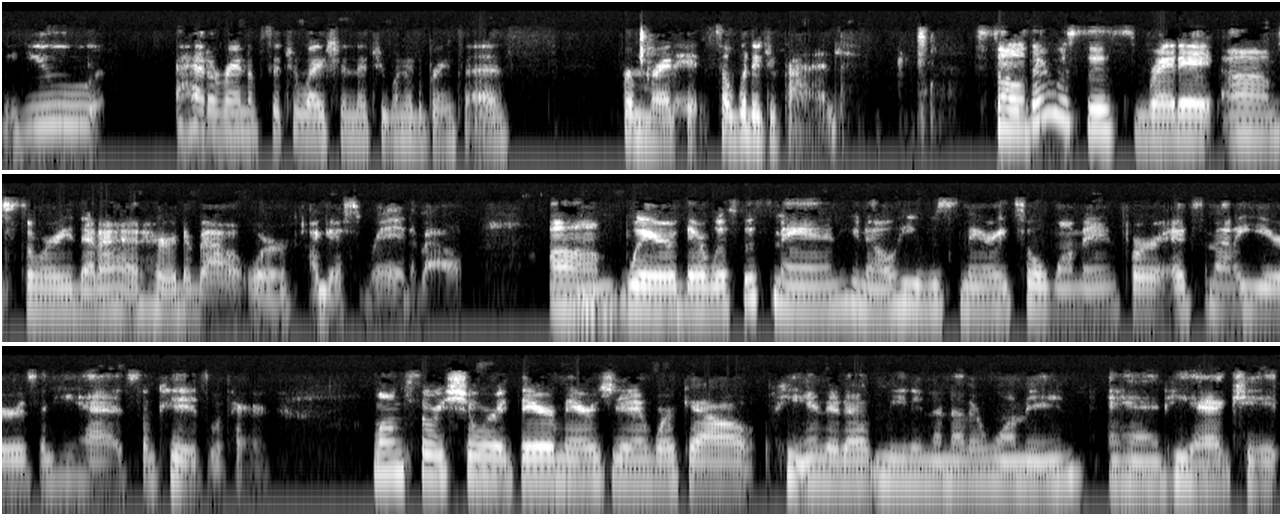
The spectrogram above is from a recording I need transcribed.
you had a random situation that you wanted to bring to us from Reddit. So what did you find? So there was this Reddit um, story that I had heard about, or I guess read about, um, mm-hmm. where there was this man. You know, he was married to a woman for X amount of years, and he had some kids with her long story short, their marriage didn't work out. He ended up meeting another woman and he had kid,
